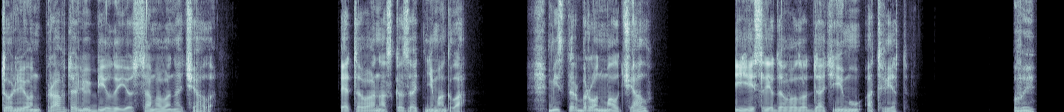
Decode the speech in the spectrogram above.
То ли он правда любил ее с самого начала? Этого она сказать не могла. Мистер Брон молчал, и ей следовало дать ему ответ. «Вы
